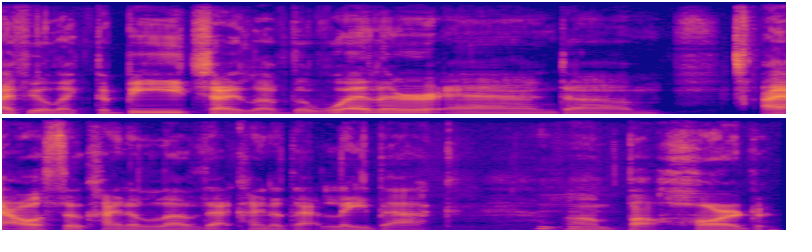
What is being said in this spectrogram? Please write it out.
I feel like the beach. I love the weather, and um, I also kind of love that kind of that layback, mm-hmm. um, but hard,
